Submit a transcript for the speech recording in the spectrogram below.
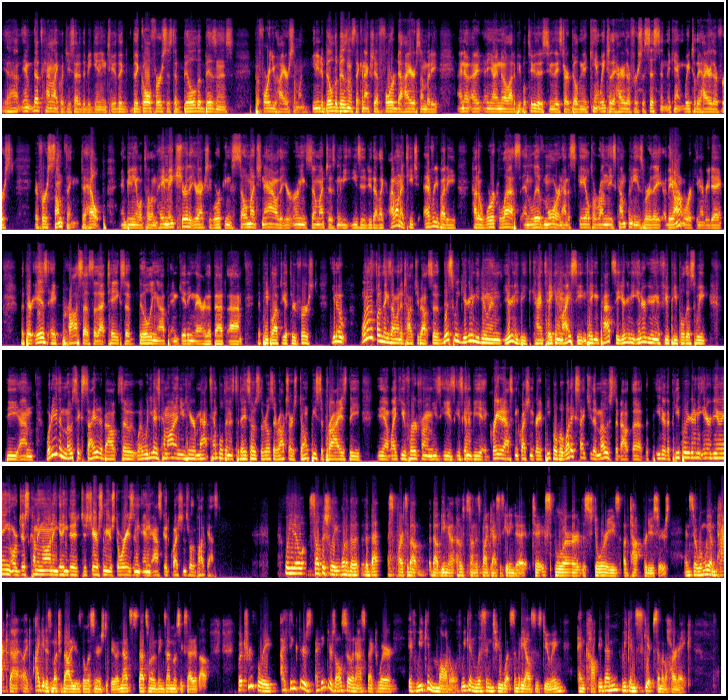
Yeah, and that's kind of like what you said at the beginning too. The the goal first is to build a business before you hire someone. You need to build a business that can actually afford to hire somebody. I know I, I know a lot of people too that as soon as they start building, they can't wait till they hire their first assistant. They can't wait till they hire their first their first something to help and being able to tell them, hey, make sure that you're actually working so much now that you're earning so much that it's going to be easy to do that. Like, I want to teach everybody how to work less and live more and how to scale to run these companies where they, they aren't working every day. But there is a process that that takes of building up and getting there that, that, um, that people have to get through first. You know, one of the fun things I want to talk to you about. So this week you're going to be doing, you're going to be kind of taking my seat and taking Pat's seat. You're going to be interviewing a few people this week. The um, what are you the most excited about? So when you guys come on and you hear Matt Templeton is today's host of the Real Estate Rockstars, don't be surprised. The you know, like you've heard from him, he's he's, he's going to be great at asking questions, great at people. But what excites you the most about the, the either the people you're going to be interviewing or just coming on and getting to, to share some of your stories and, and ask good questions for the podcast? Well, you know, selfishly, one of the, the best parts about about being a host on this podcast is getting to to explore the stories of top producers. And so when we unpack that, like I get as much value as the listeners do, and that's that's one of the things I'm most excited about. But truthfully, I think there's I think there's also an aspect where if we can model, if we can listen to what somebody else is doing and copy them, we can skip some of the heartache.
